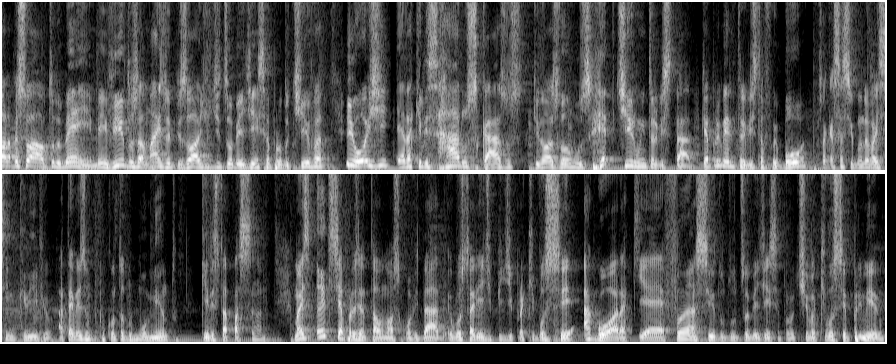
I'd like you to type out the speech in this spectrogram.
Fala pessoal, tudo bem? Bem-vindos a mais um episódio de Desobediência Produtiva. E hoje é daqueles raros casos que nós vamos repetir um entrevistado. Porque a primeira entrevista foi boa, só que essa segunda vai ser incrível, até mesmo por conta do momento que ele está passando. Mas antes de apresentar o nosso convidado, eu gostaria de pedir para que você, agora que é fã assíduo do Desobediência Produtiva, que você primeiro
